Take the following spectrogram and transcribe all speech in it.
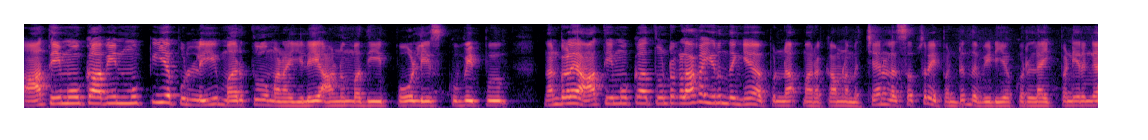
அதிமுகவின் முக்கிய புள்ளி மருத்துவமனையிலே அனுமதி போலீஸ் குவிப்பு நண்பர்களே அதிமுக தொண்டர்களாக இருந்தீங்க அப்படின்னா மறக்காம நம்ம சேனலை சப்ஸ்கிரைப் பண்ணிட்டு இந்த வீடியோக்கு ஒரு லைக் பண்ணிருங்க.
